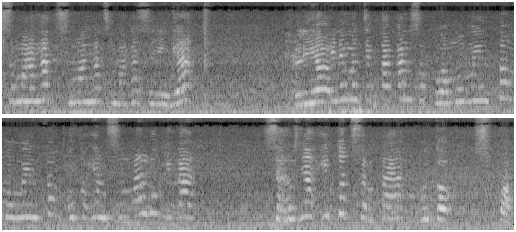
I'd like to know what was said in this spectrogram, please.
semangat semangat semangat sehingga beliau ini menciptakan sebuah momentum-momentum untuk yang selalu kita seharusnya ikut serta untuk sport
